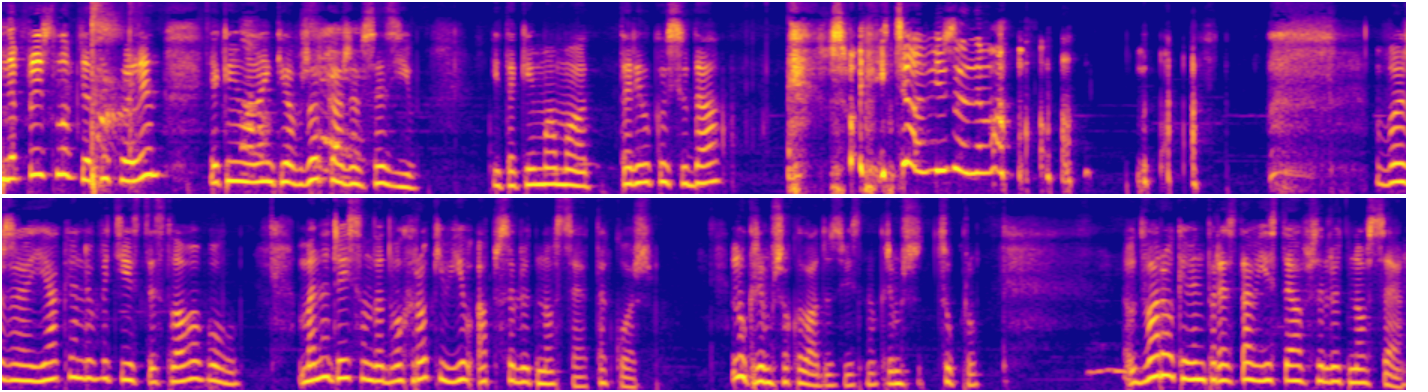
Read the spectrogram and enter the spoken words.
Не пройшло 5 хвилин, як мій маленький обжорка вже все з'їв. І такий, мама, тарілку сюди. Що нічого більше нема, мама. Боже, як він любить їсти, слава Богу. У мене Джейсон до двох років їв абсолютно все також. Ну, крім шоколаду, звісно, крім цукру. В два роки він перестав їсти абсолютно все.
